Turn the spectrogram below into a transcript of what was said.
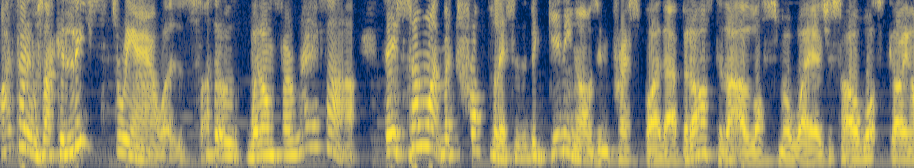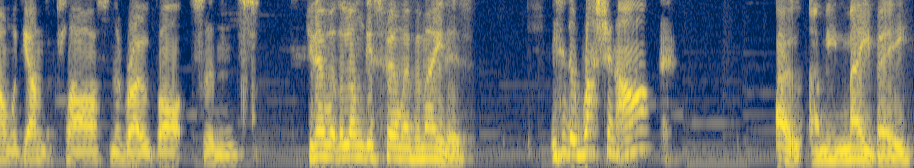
I thought it was like at least three hours. I thought it went on forever. There's some like Metropolis at the beginning. I was impressed by that, but after that, I lost my way. I was just, like, oh, what's going on with the underclass and the robots? And Do you know what the longest film ever made is? is it the Russian Ark? Oh, I mean maybe,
